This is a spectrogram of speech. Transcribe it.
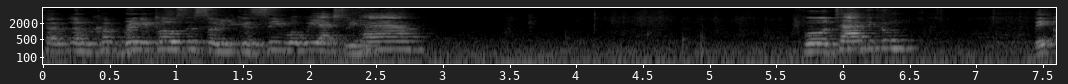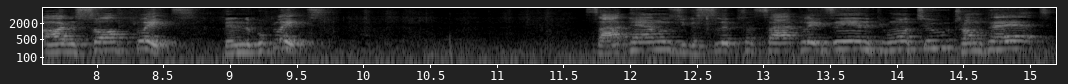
Come, come, come, bring it closer so you can see what we actually have. Full tactical. They are the soft plates, bendable plates. Side panels, you can slip the side plates in if you want to, trauma pads.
